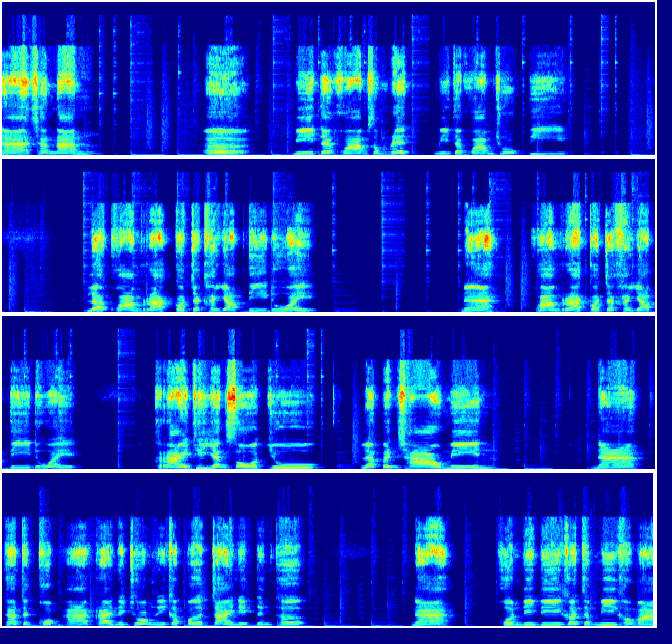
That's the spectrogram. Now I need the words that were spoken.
นะ ฉะนั้น เออ มีแต่ความสำเร็จ มีแต่ความโชคดี และความรักก็จะขยับดีด้วย นะ ความรักก็จะขยับดีด้วย ใครที่ยังโสดอยู่ แล้วเป็นชาวมีน นะ ถ้าจะคบหาใครในช่วงนี้ก็เปิดใจนิดนึงเถอะ นะ คนดีๆก็จะมีเข้ามา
